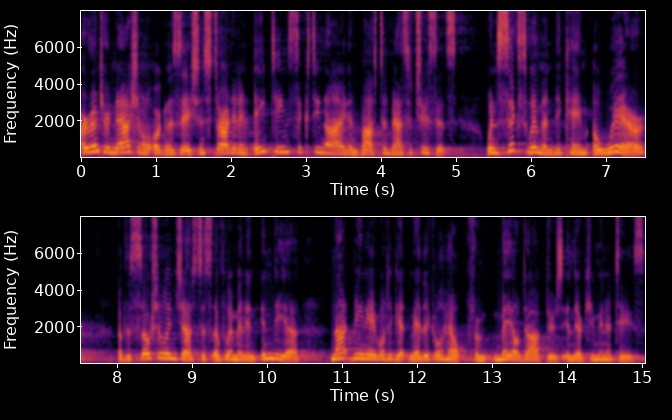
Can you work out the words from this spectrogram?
Our international organization started in 1869 in Boston, Massachusetts, when six women became aware of the social injustice of women in India not being able to get medical help from male doctors in their communities.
